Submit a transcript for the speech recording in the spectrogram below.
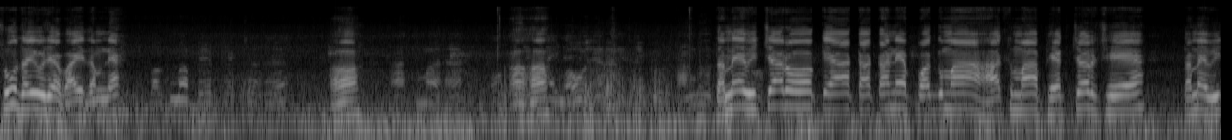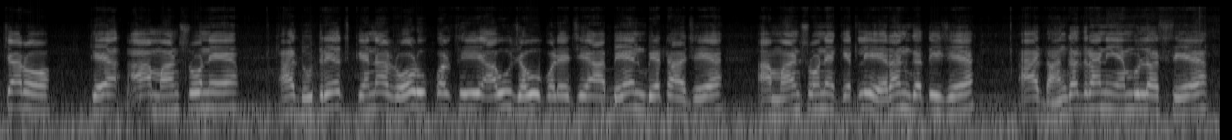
શું થયું છે ભાઈ તમને? પગમાં બે ફ્રેક્ચર છે. હા. હાથમાં છે. તમે વિચારો કે આ કાકાને પગમાં હાથમાં ફ્રેક્ચર છે. તમે વિચારો કે આ માણસોને આ દુધરેજ કેનાલ રોડ ઉપરથી આવું જવું પડે છે. આ બેન બેઠા છે. આ માણસોને કેટલી હેરાનગતિ છે. આ ધાંગધ્રાની એમ્બ્યુલન્સ છે.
